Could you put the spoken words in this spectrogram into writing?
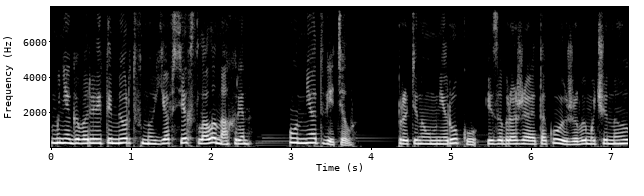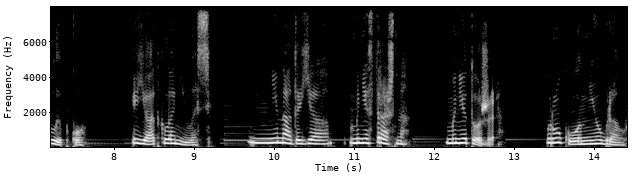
Мне говорили, ты мертв, но я всех слала нахрен». Он не ответил. Протянул мне руку, изображая такую же вымученную улыбку. И я отклонилась. «Не надо, я... Мне страшно». «Мне тоже». Руку он не убрал.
